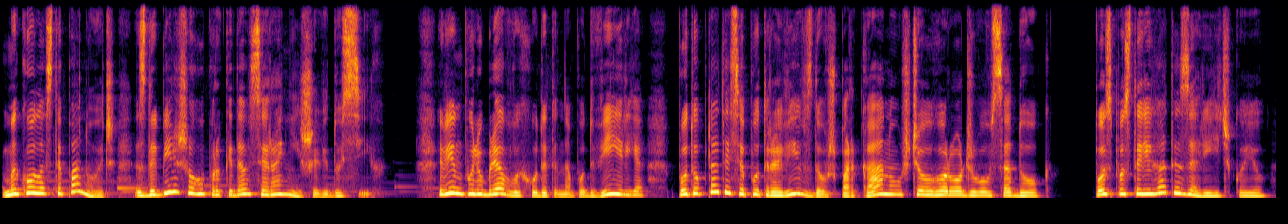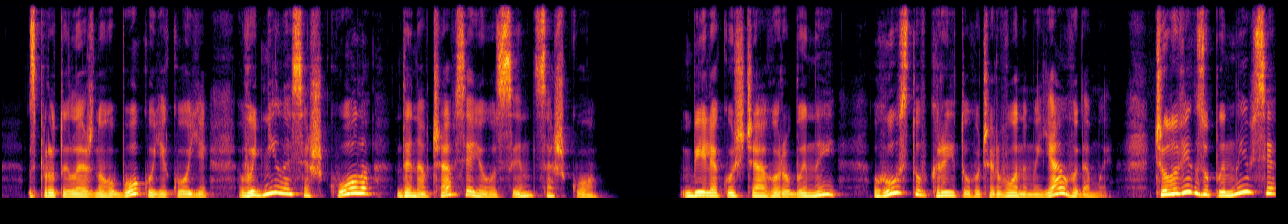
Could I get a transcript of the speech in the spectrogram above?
Микола Степанович здебільшого прокидався раніше від усіх. Він полюбляв виходити на подвір'я, потоптатися по траві вздовж паркану, що огороджував садок, поспостерігати за річкою, з протилежного боку якої виднілася школа, де навчався його син Сашко. Біля куща горобини, густо вкритого червоними ягодами, чоловік зупинився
